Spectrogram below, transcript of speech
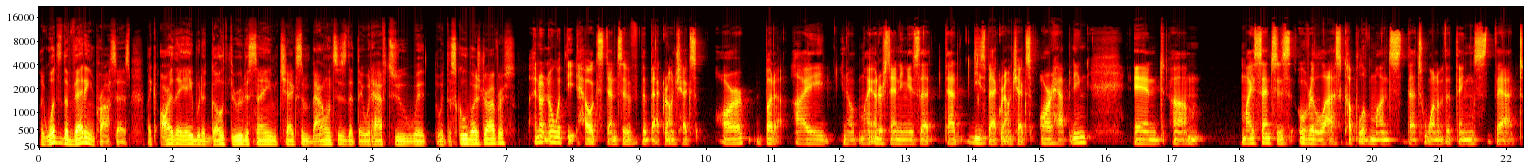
like what's the vetting process? Like are they able to go through the same checks and balances that they would have to with with the school bus drivers? I don't know what the how extensive the background checks are but i you know my understanding is that that these background checks are happening and um, my sense is over the last couple of months, that's one of the things that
